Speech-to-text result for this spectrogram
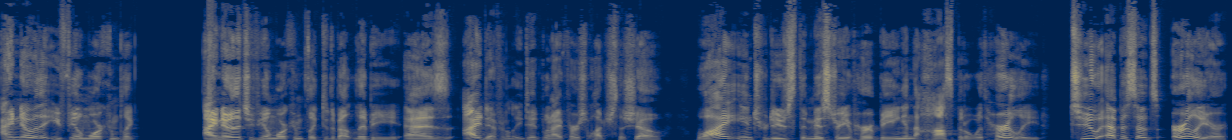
I know that you feel more conflict I know that you feel more conflicted about Libby, as I definitely did when I first watched the show. Why introduce the mystery of her being in the hospital with Hurley two episodes earlier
